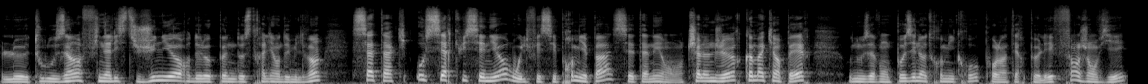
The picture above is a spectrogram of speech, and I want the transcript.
Le Toulousain, finaliste junior de l'Open d'Australie en 2020, s'attaque au circuit senior où il fait ses premiers pas, cette année en Challenger, comme à Quimper, où nous avons posé notre micro pour l'interpeller fin janvier.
